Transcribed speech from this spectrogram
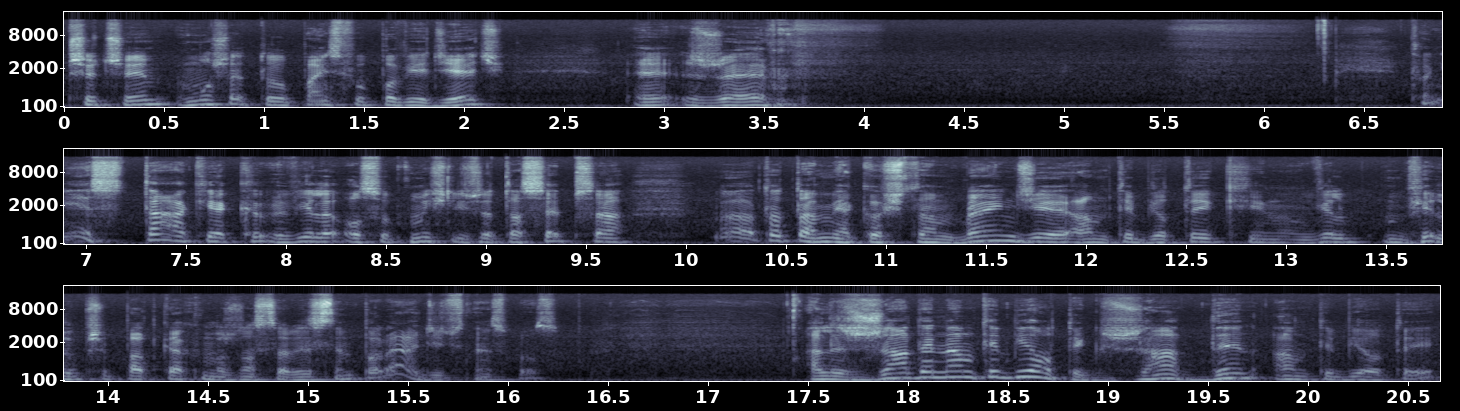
Przy czym muszę tu Państwu powiedzieć, e, że to nie jest tak, jak wiele osób myśli, że ta sepsa, no to tam jakoś tam będzie, antybiotyki, no w, wielu, w wielu przypadkach można sobie z tym poradzić w ten sposób. Ale żaden antybiotyk, żaden antybiotyk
